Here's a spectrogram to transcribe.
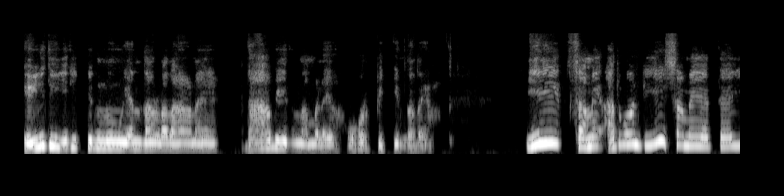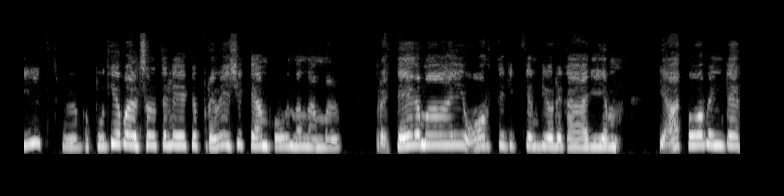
എഴുതിയിരിക്കുന്നു എന്നുള്ളതാണ് ദാവീദ് നമ്മളെ ഓർപ്പിക്കുന്നത്. ഈ സമയ അതുകൊണ്ട് ഈ സമയത്ത് ഈ പുതിയ മത്സരത്തിലേക്ക് പ്രവേശിക്കാൻ പോകുന്ന നമ്മൾ പ്രത്യേകമായി ഓർത്തിരിക്കേണ്ട ഒരു കാര്യം. യാക്കോബിന്റെ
